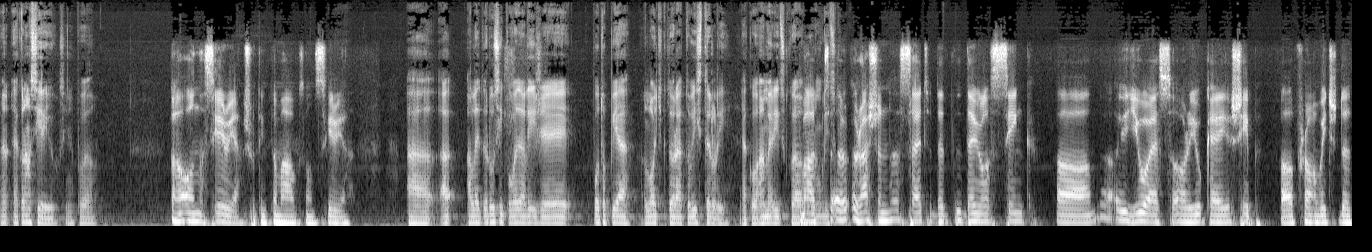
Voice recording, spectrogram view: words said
Ako na Sýriu, si nepovedal. Uh, on Syria, shooting tomahawks on Syria. A, a, ale Rusi povedali, že potopia loď, ktorá to vystrelí, ako americkú alebo But anglickú. Uh, Russian said that they will sink uh, US or UK ship uh, from which the,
